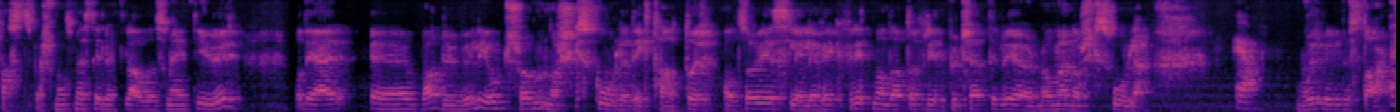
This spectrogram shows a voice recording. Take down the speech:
fast spørsmål som jeg stiller til alle som jeg intervjuer. Og det er uh, hva du ville gjort som norsk skolediktator. Altså hvis Lilly fikk fritt mandat og fritt budsjett til å gjøre noe med norsk skole. Ja. Hvor vil du starte?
